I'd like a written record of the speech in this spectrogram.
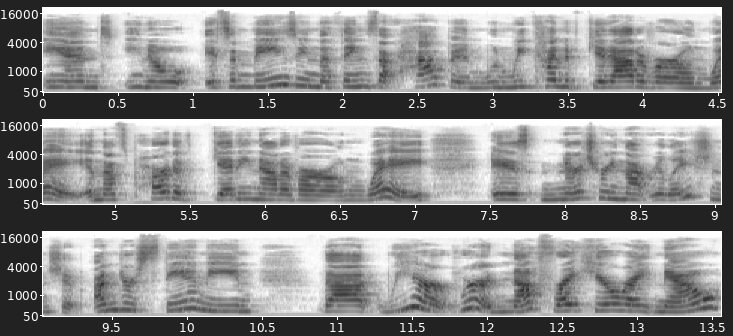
And, you know, it's amazing the things that happen when we kind of get out of our own way. And that's part of getting out of our own way is nurturing that relationship, understanding that we are, we're enough right here, right now,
